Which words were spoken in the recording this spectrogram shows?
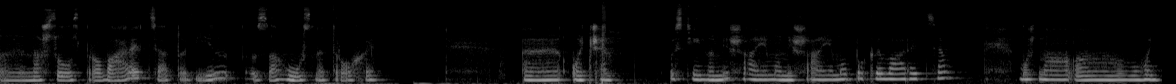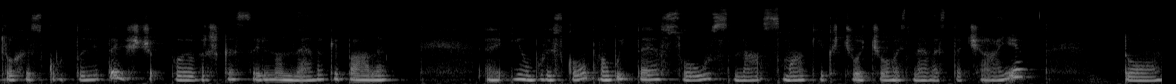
е, наш соус провариться, то він загусне трохи. Е, Отже, постійно мішаємо, мішаємо, поки вариться. Можна е, вогонь трохи скрутити, щоб вершки сильно не википали. Е, І обов'язково пробуйте соус на смак. Якщо чогось не вистачає, то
